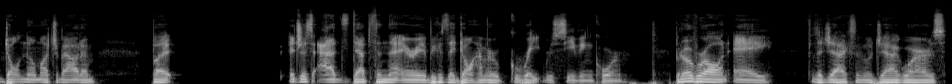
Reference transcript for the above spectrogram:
Don't know much about him, but it just adds depth in that area because they don't have a great receiving corps. But overall, an A for the Jacksonville Jaguars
